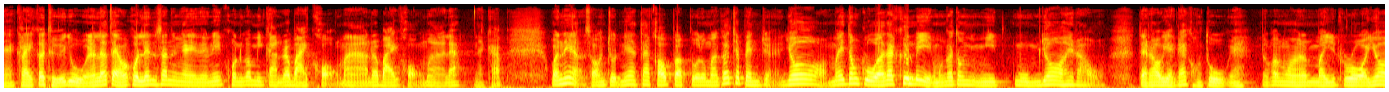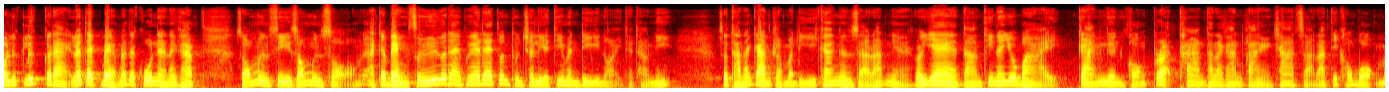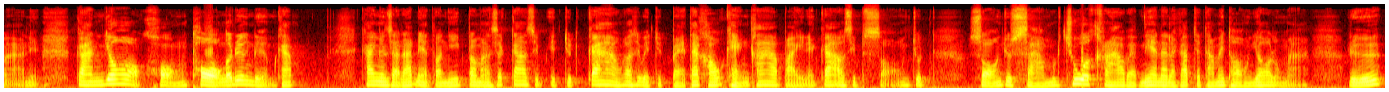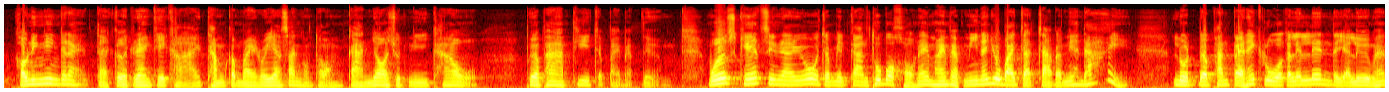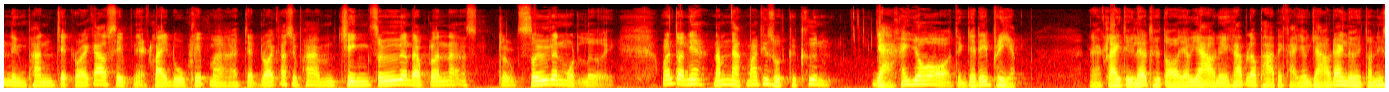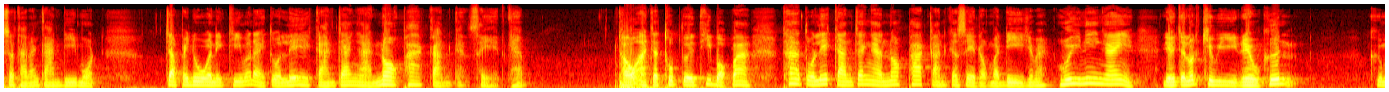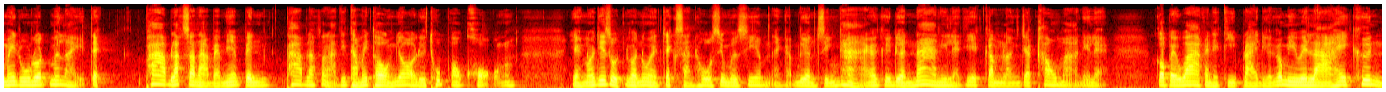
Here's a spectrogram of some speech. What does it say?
นะใครก็ถืออยู่นะแล้วแต่ว่าคนเล่นสั้นยังไงเดี๋ยวนี้คนก็มีการระบายของมาระบายของมาแล้วนะครับวันนี้สองจุดเนี้ยถ้าเขาปรับตัวลงมาก็จะเป็นย่อไม่ต้องกลัวถ้าขึ้นไปอีกมันก็ต้องมีมุมย่อให้เรา แต่เราอยากได้ของถูกไงแล้วก็มามารอย่อลึกๆ ก็ได้ แล้วแต่แบบแล้วแต่คุณนะนะครับสองหมื่นสี่สองหมื่นสองอาจจะแบ่งซื้อก็ได้เพื่อให้ได้ต้นทุนเฉลี่ยที่มันดีหน่อยแต่แถวนี้ สถานการณ์กลับมาดีค่าเงินสหรัฐเนี่ยก็แย่ตามที่นโยบาย การเงินของประธานธนาคารกลางแห่งชาติสหรัฐที่เขาบอกมาเนี่ยการย่อของทองก็เรื่องเดิมครับค่าเงินสหรัฐเนี่ยตอนนี้ประมาณสัก 91.9 91.8 ถ้าเขาแข็งค่าไปเนี่ย92.2.3 ชั่วคราวแบบนี้นั่นแหละครับ จะทำให้ทองย่อลงมา หรือเขานิ่ง ๆ ก็ได้ แต่เกิดแรงเทขายทำกำไรระยะสั้นของทองการย่อชุดนี้เข้าเพื่อภาพที่จะไปแบบเดิม worst case scenario จะเป็นการทุบเอาของได้ไหมแบบมีนโยบายจัดจ่าแบบนี้ได้ หลุดแบบพันแปดให้กลัวกันเล่น ๆ แต่อย่าลืมฮะหนึ่งพันเจ็ดร้อยเก้าสิบเนี่ย ใครดูคลิปมาเจ็ดร้อยเก้าสิบห้ามันชิงซื้อกันแบบกันนะซื้อกันหมดเลยวันตอนเนี้ยน้ำหนักมากที่สุดคือขึ้น อยากให้ย่อถึงจะได้เปรียบนะใครถือแล้วถือต่อยาวๆเลยครับแล้วพาไปขายยาวๆได้เลย ตอนนี้สถานการณ์ดีหมด จะไปดูกันอีกทีเมื่อไหร่ตัวเลขการจ้างงานนอกภาคการเกษตรครับเขาอาจจะทุบโดยที่บอกว่า ถ้าตัวเลขการจ้างงานนอกภาคการเกษตรออกมาดีใช่ไหมเฮ้ยนี่ไง เดี๋ยวจะลด QE เร็วขึ้น คือไม่รู้ลดเมื่อไหร่ แต่ภาพลักษณะแบบนี้เป็นภาพลักษณะที่ทำให้ทองย่อหรือทุบเอาของ อย่างน้อยที่สุดก็หน่วยแจ็คสันโฮซิมเบอร์เซียมนะครับเดือนสิงหาก็คือเดือนหน้านี่แหละที่กำลังจะเข้ามานี่แหละ ก็ไปว่ากันในทีปลายเดือนก็มีเวลาให้ขึ้น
